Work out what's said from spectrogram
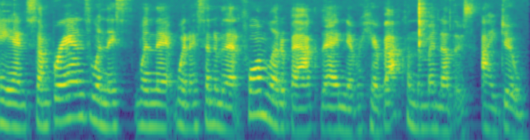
And some brands, when they when they when I send them that form letter back, I never hear back from them, and others I do.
